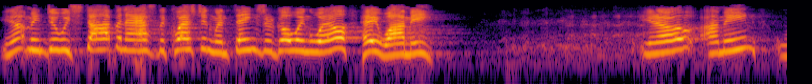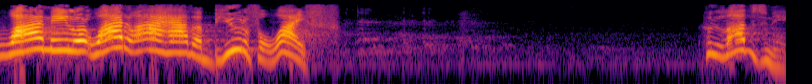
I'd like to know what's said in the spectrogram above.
You know, what I mean, do we stop and ask the question when things are going well? Hey, why me? You know, I mean, why me, Lord? Why do I have a beautiful wife who loves me?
